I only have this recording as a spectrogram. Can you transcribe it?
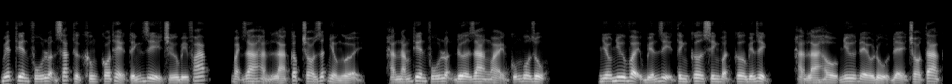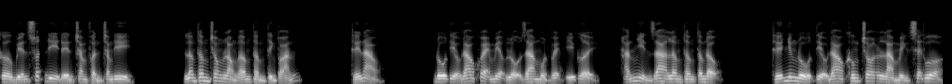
biết thiên phú luận xác thực không có thể tính gì chứ bí pháp, bạch gia hẳn là cấp cho rất nhiều người, hắn nắm thiên phú luận đưa ra ngoài cũng vô dụng. Nhiều như vậy biến dị tinh cơ sinh vật cơ biến dịch, hẳn là hầu như đều đủ để cho ta cơ biến xuất đi đến trăm phần trăm đi. Lâm thâm trong lòng âm thầm tính toán. Thế nào? Đồ tiểu đao khỏe miệng lộ ra một vệt ý cười, hắn nhìn ra lâm thâm tâm động thế nhưng đồ tiểu đao không cho là mình sẽ thua,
